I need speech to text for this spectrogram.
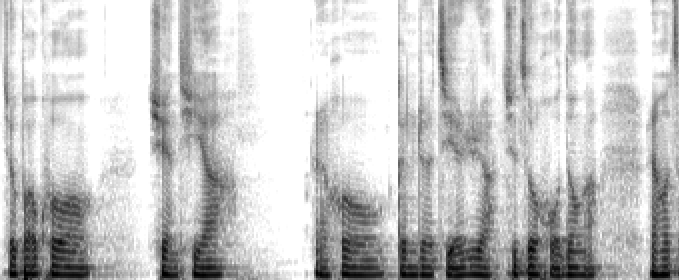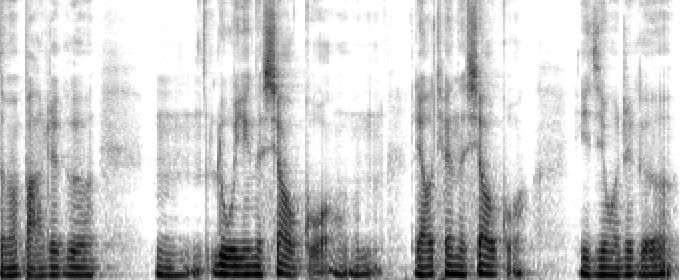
就包括选题啊，然后跟着节日啊去做活动啊，然后怎么把这个嗯录音的效果、我们聊天的效果，以及我这个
